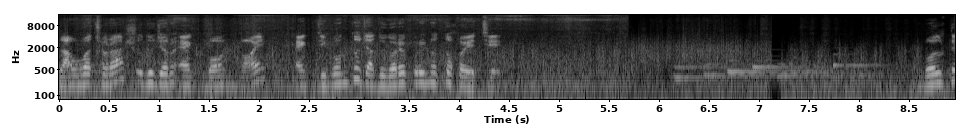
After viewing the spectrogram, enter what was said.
লাউয়াছড়া শুধু যেন এক বন নয়, এক জীবন্ত জাদুঘরে পরিণত হয়েছে। বলতে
